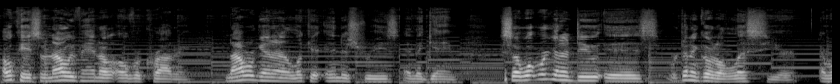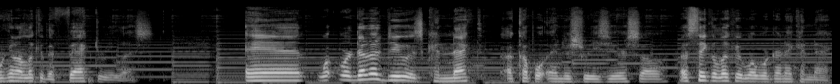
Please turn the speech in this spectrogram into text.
Okay, so now we've handled overcrowding. Now we're gonna look at industries in the game. So what we're gonna do is we're gonna go to lists here and we're gonna look at the factory list. And what we're gonna do is connect a couple industries here. So let's take a look at what we're gonna connect.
